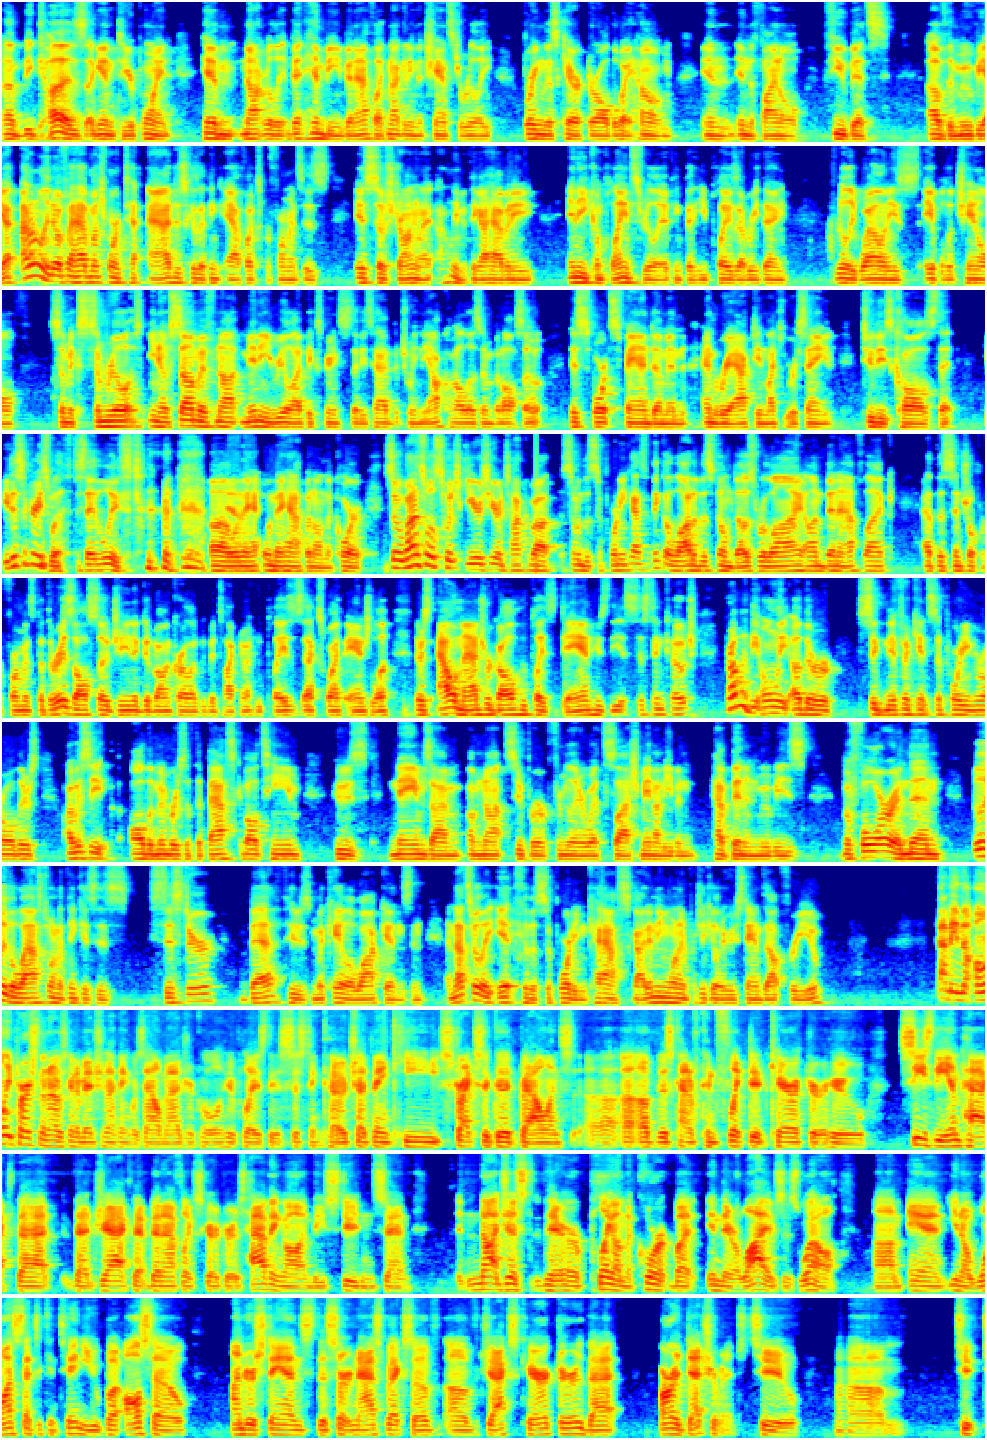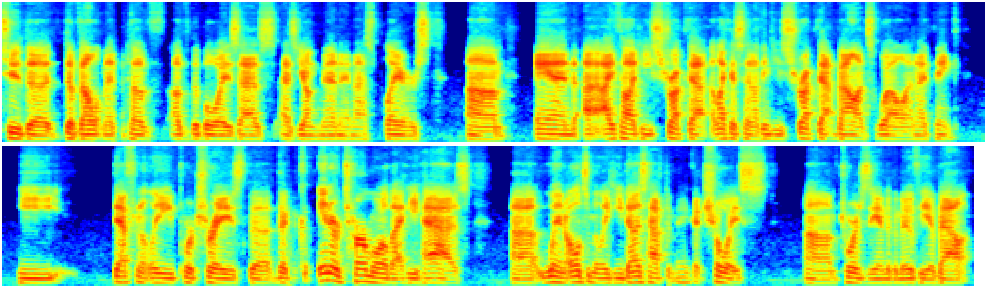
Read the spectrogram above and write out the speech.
uh, because again to your point him not really him being Ben Affleck not getting the chance to really bring this character all the way home in in the final few bits of the movie. I, I don't really know if I have much more to add, just because I think Affleck's performance is is so strong, and I, I, don't even think I have any any complaints really. I think that he plays everything really well, and he's able to channel some some real you know some if not many real life experiences that he's had between the alcoholism, but also his sports fandom and and reacting like you were saying to these calls that he disagrees with, to say the least, uh, yeah. when they when they happen on the court. So might as well switch gears here and talk about some of the supporting cast. I think a lot of this film does rely on Ben Affleck at the central performance, but there is also Janina Gavankar, like we've been talking about, who plays his ex-wife Angela. There's Al Madrigal, who plays Dan, who's the assistant coach. Probably the only other significant supporting role. There's obviously all the members of the basketball team whose names I'm I'm not super familiar with, slash may not even have been in movies before, and then really the last one I think is his sister Beth, who's Michaela Watkins, and and that's really it for the supporting cast. Scott, anyone in particular who stands out for you? I mean, the only person that I was going to mention, I think, was Al Madrigal, who plays the assistant coach. I think he strikes a good balance uh, of this kind of conflicted character who sees the impact that that Jack, that Ben Affleck's character, is having on these students, and not just their play on the court, but in their lives as well um, and you know wants that to continue, but also understands the certain aspects of of Jack's character that are a detriment to um, to to the development of of the boys as as young men and as players. Um, and I, I, thought he struck that. Like I said, I think he struck that balance well, and I think he definitely portrays the the inner turmoil that he has uh, when ultimately he does have to make a choice um, towards the end of the movie about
